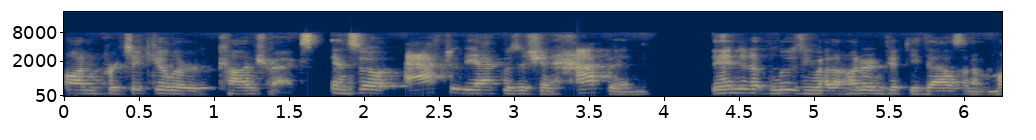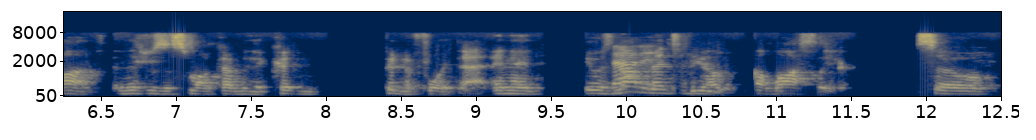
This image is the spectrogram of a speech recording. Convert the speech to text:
on particular contracts. And so after the acquisition happened, they ended up losing about 150,000 a month. And this was a small company that couldn't couldn't afford that. And then it was that not meant to be a, a loss leader. So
